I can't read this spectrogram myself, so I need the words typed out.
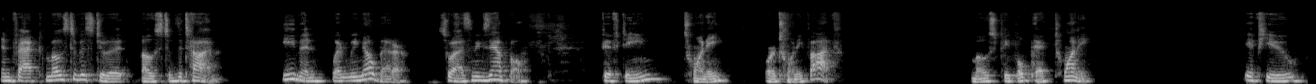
In fact, most of us do it most of the time, even when we know better. So, as an example, 15, 20, or 25. Most people pick 20. If you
